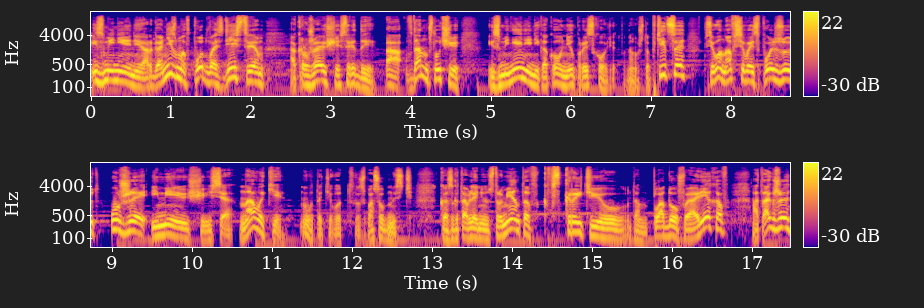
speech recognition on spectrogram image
изменение организмов под воздействием окружающей среды. А в данном случае изменения никакого не происходит, потому что птицы всего-навсего используют уже имеющиеся навыки, ну, вот эти вот способность к изготовлению инструментов, к вскрытию там, плодов и орехов, а также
